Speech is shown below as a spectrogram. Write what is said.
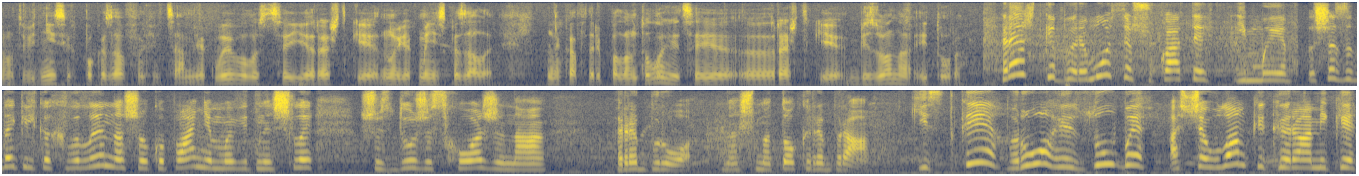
От, відніс їх, показав фахівцям. Як виявилось, це є рештки, ну як мені сказали на кафедрі палеонтології, це є е, рештки бізона і тура. Рештки беремося шукати і ми. Лише за декілька хвилин нашого копання ми віднайшли щось дуже схоже на ребро, на шматок ребра. Кістки, роги, зуби, а ще уламки кераміки.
